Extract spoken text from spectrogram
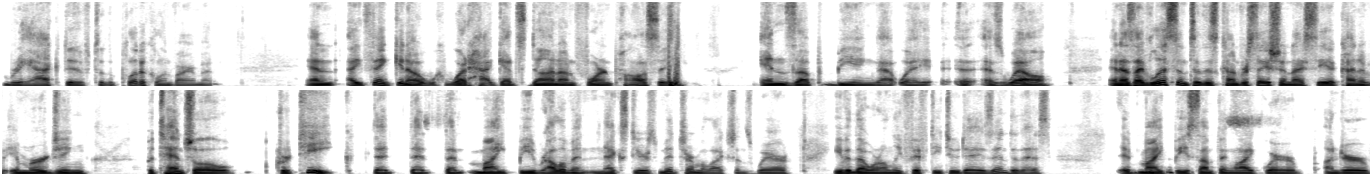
reactive to the political environment. And I think, you know, what ha- gets done on foreign policy ends up being that way uh, as well. And as I've listened to this conversation, I see a kind of emerging potential critique that that that might be relevant in next year's midterm elections where even though we're only 52 days into this it might be something like where under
